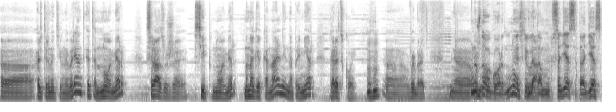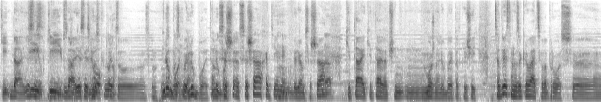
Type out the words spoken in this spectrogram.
э, альтернативный вариант. Это номер сразу же SIP номер, многоканальный, например, городской угу. э, выбрать. Э, Нужного он... города. Ну, если вы да. там с Одессы, то Одесский, да, если Киев, Киевский. Да, если с Москвы, Львов, то любой. Москвы, да. любой. Там любой. США, США хотим, берем США, да. Китай, Китай вообще можно любые подключить. Соответственно, закрывается вопрос э,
